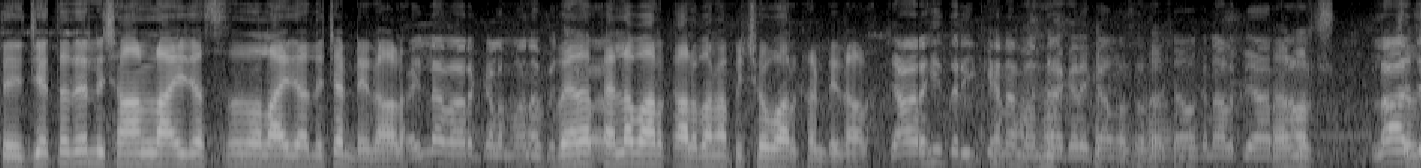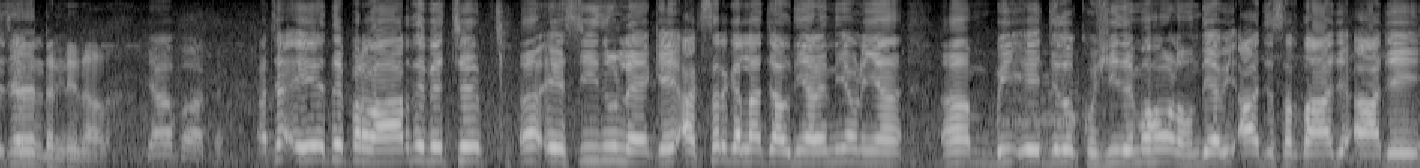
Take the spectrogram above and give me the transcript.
ਤੇ ਜਿੱਤ ਦੇ ਨਿਸ਼ਾਨ ਲਾਏ ਜਾਂ ਸਦਾ ਲਾਏ ਜਾਂਦੇ ਝੰਡੇ ਨਾਲ। ਪਹਿਲਾ ਵਾਰ ਕਲਮਾਂ ਨਾਲ ਪਹਿਲਾ ਪਹਿਲਾ ਵਾਰ ਕਾਲਬਾ ਨਾਲ ਪਿੱਛੋਂ ਵਾਰ ਖੰਡੇ ਨਾਲ। ਚਾਰ ਹੀ ਤਰੀਕਿਆਂ ਨਾਲ ਬੰਦਾ ਕਰੇ ਕੰਮ ਸਦਾ ਸ਼ੌਂਕ ਨਾਲ ਪਿਆਰ ਨਾਲ ਲਾਲਚ ਜਾਂ ਡੰਡੇ ਨਾਲ। ਕੀ ਬਾਤ ਹੈ। ਅੱਛਾ ਇਹ ਤੇ ਪਰਿਵਾਰ ਦੇ ਵਿੱਚ ਅ, ਇਸ ਚੀਜ਼ ਨੂੰ ਲੈ ਕੇ ਅਕਸਰ ਗੱਲਾਂ ਚੱਲਦੀਆਂ ਰਹਿੰਦੀਆਂ ਹੋਣੀਆਂ ਅ, ਵੀ ਇਹ ਜਦੋਂ ਖੁਸ਼ੀ ਦੇ ਮਾਹੌਲ ਹੁੰਦੇ ਆ ਵੀ ਅੱਜ ਸਰਤਾਜ ਆ ਜੇ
